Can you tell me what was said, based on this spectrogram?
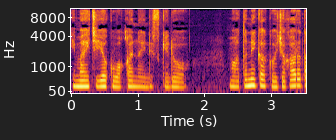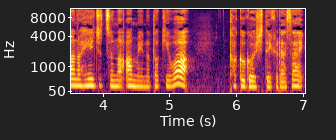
いまいちよくわかんないんですけどまあとにかくジャカルタの平日の雨の時は覚悟してください。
